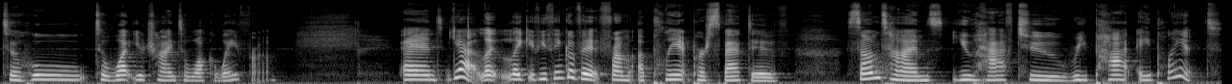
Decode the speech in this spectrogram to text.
to who to what you're trying to walk away from and yeah like like if you think of it from a plant perspective sometimes you have to repot a plant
